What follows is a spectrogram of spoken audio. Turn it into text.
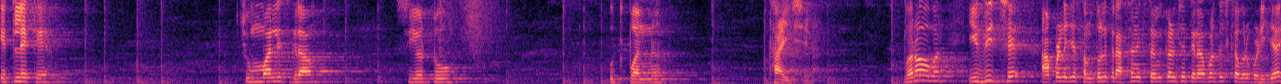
એટલે કે ચુમ્માલીસ ગ્રામ સીઓ ટુ ઉત્પન્ન થાય છે. બરાબર? ઇઝી જ છે. આપણને જે સંતુલિત રાસાયણિક સમીકરણ છે તેના પરથી જ ખબર પડી જાય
